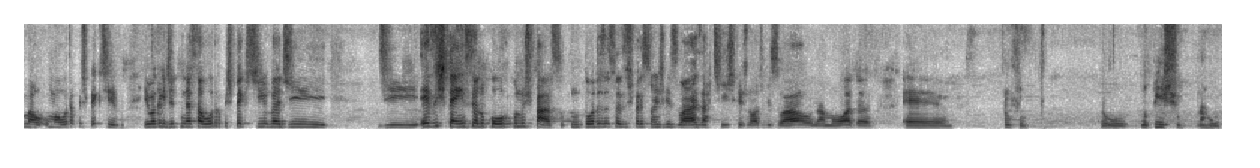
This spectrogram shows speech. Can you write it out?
uma, uma outra perspectiva. Eu acredito nessa outra perspectiva de, de existência do corpo no espaço, com todas as suas expressões visuais, artísticas, no audiovisual, na moda, é, enfim, no, no picho, na rua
